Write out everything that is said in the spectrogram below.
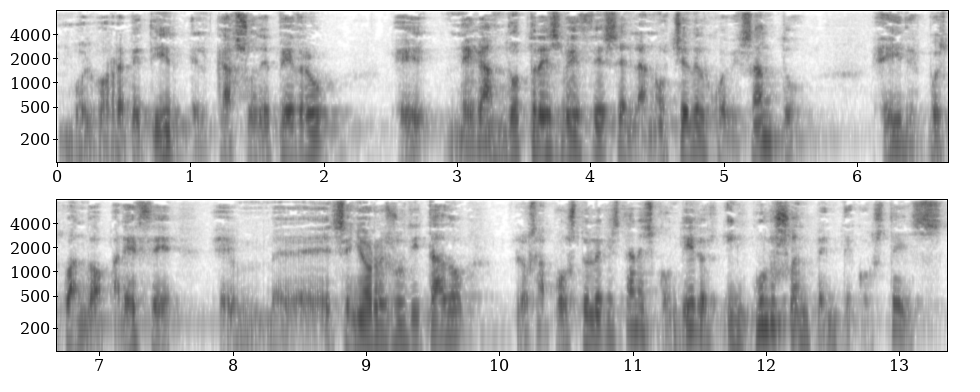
Vuelvo a repetir el caso de Pedro eh, negando tres veces en la noche del jueves santo. ¿Eh? Y después cuando aparece eh, el Señor resucitado, los apóstoles están escondidos, incluso en Pentecostés,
